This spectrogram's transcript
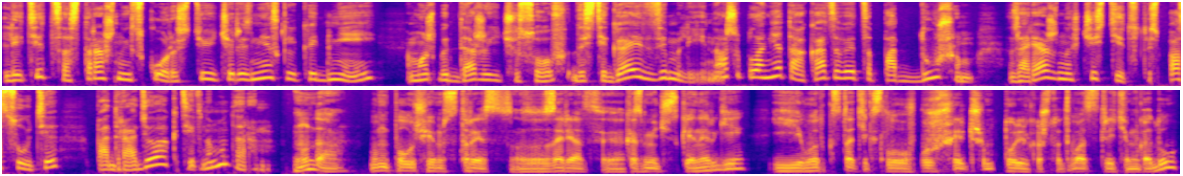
летит со страшной скоростью и через несколько дней, а может быть даже и часов, достигает Земли. наша планета оказывается под душем заряженных частиц, то есть, по сути, под радиоактивным ударом. Ну да, мы получаем стресс, заряд космической энергии. И вот, кстати, к слову, в ушедшем только что в 23 году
